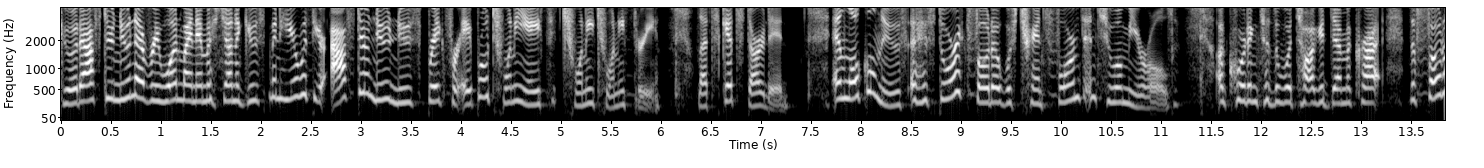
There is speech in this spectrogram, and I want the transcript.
Good afternoon, everyone. My name is Jenna Guzman here with your afternoon news break for April 28th, 2023. Let's get started. In local news, a historic photo was transformed into a mural. According to the Watauga Democrat, the photo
